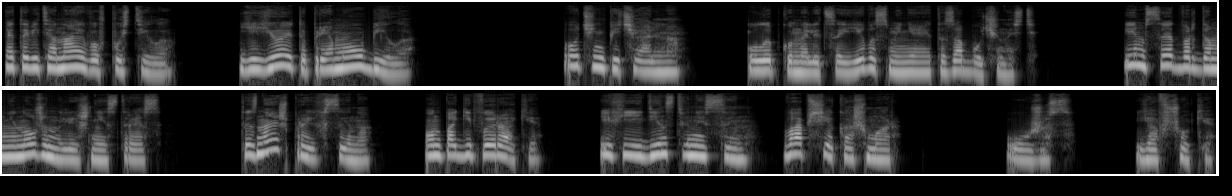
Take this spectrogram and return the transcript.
Это ведь она его впустила. Ее это прямо убило. Очень печально. Улыбку на лице Евы сменяет озабоченность. Им с Эдвардом не нужен лишний стресс. Ты знаешь про их сына? Он погиб в Ираке. Их единственный сын. Вообще кошмар. Ужас. Я в шоке.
